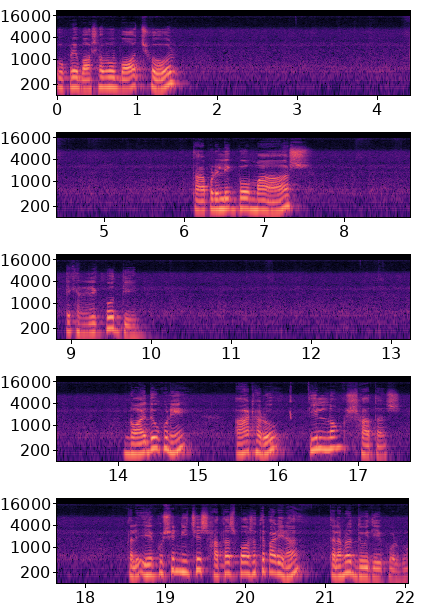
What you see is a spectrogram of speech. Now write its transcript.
উপরে বসাবো বছর। তারপরে লিখব মাস। এখানে লিখব দিন। নয় দুগুণে আঠারো, তিন নং সাতাশ। তাহলে একুশের নিচে সাতাশ বসাতে পারি না, তাহলে আমরা দুই দিয়ে করব।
